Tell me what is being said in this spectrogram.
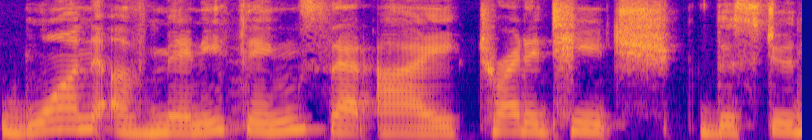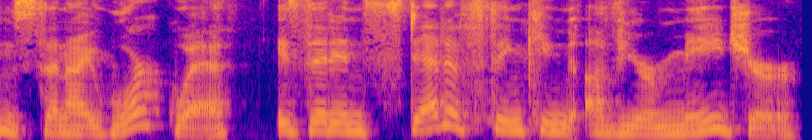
one of many things that i try to teach the students that i work with is that instead of thinking of your major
